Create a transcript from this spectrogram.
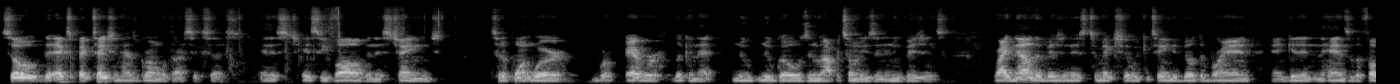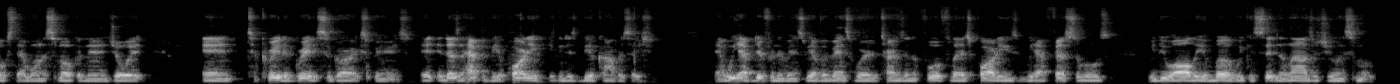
so the expectation has grown with our success, and it's it's evolved and it's changed to the point where we're ever looking at new new goals and new opportunities and new visions. Right now, the vision is to make sure we continue to build the brand and get it in the hands of the folks that want to smoke and enjoy it, and to create a great cigar experience. It, it doesn't have to be a party; it can just be a conversation. And we have different events. We have events where it turns into full fledged parties. We have festivals. We do all the above. We can sit in the lounge with you and smoke.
